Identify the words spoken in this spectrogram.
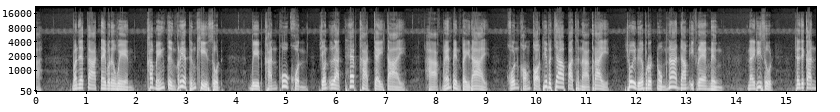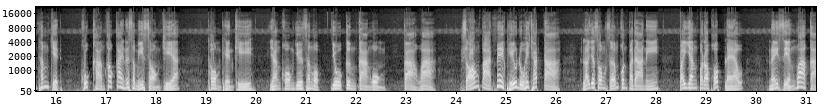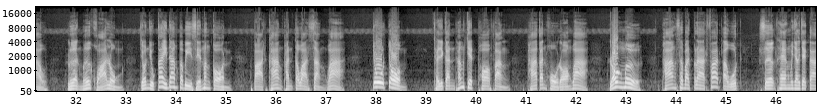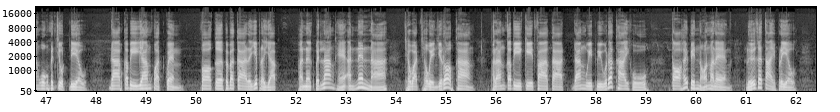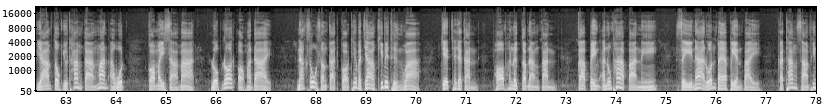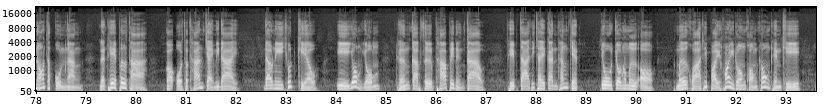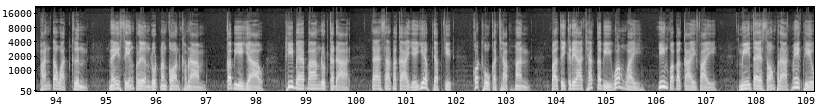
บรรยากาศในบริเวณเขม็งตึงเครียดถึงขีดสุด บีบคั้นผู้คนจนอึดอัดแทบขาดใจตาย หากแม้นเป็นไปได้ คนของเกาะที่พระเจ้าปรารถนาใคร ช่วยเหลือบุรุษหนุ่มหน้าดำอีกแรงหนึ่ง ในที่สุดชายกันทั้งเจ็ดคุกขามเข้าใกล้รัศมีสองเชียท่งเทนขียังคงยืนสงบอยู่กึ่งกลางวง กล่าวว่าสองปาดเมฆผิวดูให้ชัดตา เราจะส่งเสริมคนประดานี้ ไปยังประพบแล้ว ในเสียงว่ากล่าว เลื่อนมือขวาลง จนอยู่ใกล้ด้ามกระบี่เสียนมังกร ปาดข้างพันตวาดสั่งว่าจูโจมชายกันทั้งเจ็ดพอฟัง พากันโห่ร้องว่า ลงมือ พางสะบัดกราดฟาดอาวุธ เสือกแทงไปยังใจกลางวงเป็นจุดเดียว ดาบกระบี่ยามกวัดแกว่งก่อเกิดเป็นประกายระยิบระยับผนึกเป็นร่างแหอันแน่นหนา ชวัดเฉวนยู่รอบข้าง พลังกระบี่กรีดฟ้าอากาศ ดังวิดวิวระคายหู ต่อให้เป็นหนอนแมลง หรือกระต่ายเปลี่ยว ยามตกอยู่ท่ามกลางม่านอาวุธ ก็ไม่สามารถหลบรอดออกมาได้ นักสู้สังกัดเกาะเทพเจ้าคิดไม่ถึงว่าเจ็ดชายกันพอผนึกกำลังกันกับเป็นอนุภาพปานนี้ สีหน้าล้วนแปรเปลี่ยนไป กระทั่งสามพี่น้องตระกูลงัง และเทพพระสุธาก็อดสถานใจไม่ได้ ดาวนีชุดเขียว อีโย่งยง ถึงกับสืบเท้าไปหนึ่งก้าวพริบตาที่ใจกันทั้งเจ็ดจูโจมลงมือออก มือขวาที่ปล่อยห้อยลงของท่งเทนขีพันตวัดขึ้น ในเสียงเปลืองดุดมังกรคำราม กระบี่ยาวที่แบบบางดุดกระดาษ แต่สัตว์ประกายเยเยียบจับจิต ก็ถูกกระชับมันปฏิกิริยาชักกระบี่ว่องไว ยิ่งกว่าประกายไฟ มีแต่สองปราดเมฆผิว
